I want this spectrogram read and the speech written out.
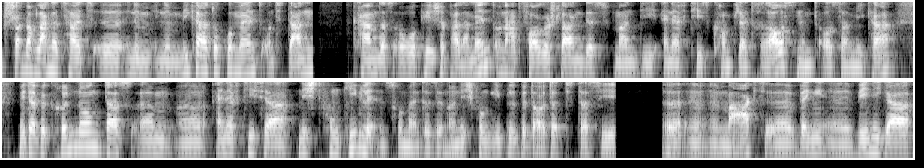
stand noch lange Zeit äh, in einem, in einem Mika-Dokument und dann kam das Europäische Parlament und hat vorgeschlagen, dass man die NFTs komplett rausnimmt aus Amica, mit der Begründung, dass ähm, äh, NFTs ja nicht fungible Instrumente sind. Und nicht fungibel bedeutet, dass sie äh, im Markt äh, wen, äh, weniger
